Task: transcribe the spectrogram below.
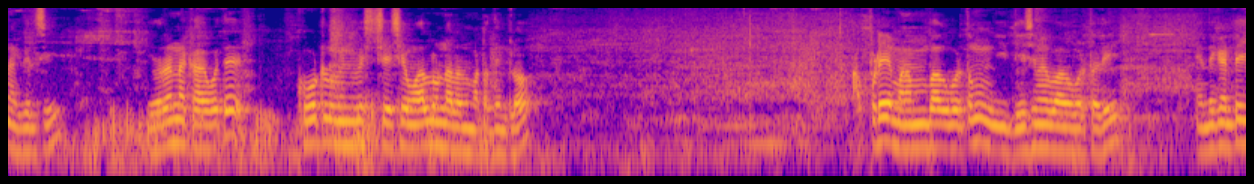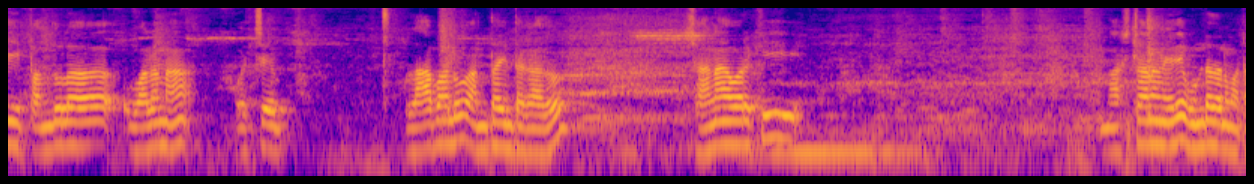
నాకు తెలిసి. ఎవరైనా కాకపోతే కోట్లు ఇన్వెస్ట్ చేసే వాళ్ళు ఉండాలన్నమాట దీంట్లో. అప్పుడే మనం బాగుపడతాం ఈ దేశమే బాగుపడుతుంది. ఎందుకంటే ఈ పందుల వలన వచ్చే లాభాలు అంతా ఇంత కాదు. చాలా వరకు నష్టాలు అనేది ఉండదన్నమాట.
